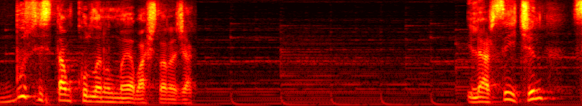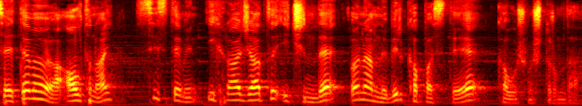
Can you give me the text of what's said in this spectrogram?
bu sistem kullanılmaya başlanacak. İlerisi için STM ve Altınay sistemin ihracatı içinde önemli bir kapasiteye kavuşmuş durumda.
